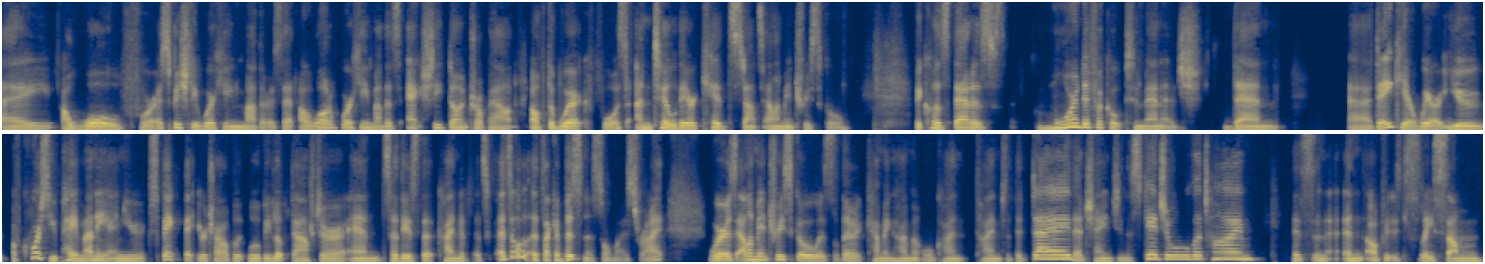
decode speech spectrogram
a, a wall for especially working mothers that a lot of working mothers actually don't drop out of the workforce until their kid starts elementary school because that is more difficult to manage than uh, daycare where you of course you pay money and you expect that your child will be looked after. And so there's the kind of it's it's all it's like a business almost right? Whereas elementary school is they're coming home at all kind times of the day. They're changing the schedule all the time. It's an, and obviously some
